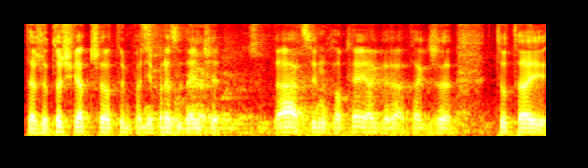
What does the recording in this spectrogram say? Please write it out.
Także to świadczy o tym, panie prezydencie. Tak, syn hokeja gra, także tutaj,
